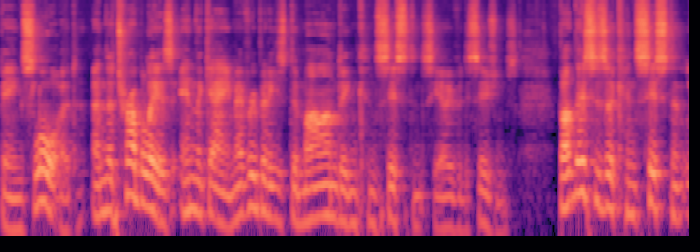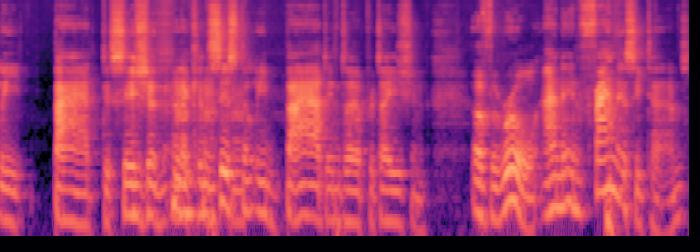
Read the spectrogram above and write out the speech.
being slaughtered. And the trouble is, in the game, everybody's demanding consistency over decisions. But this is a consistently bad decision and a consistently bad interpretation of the rule. And in fantasy terms,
